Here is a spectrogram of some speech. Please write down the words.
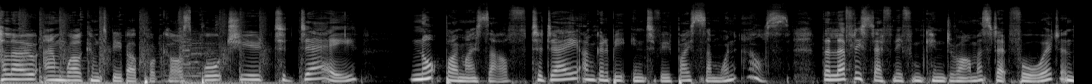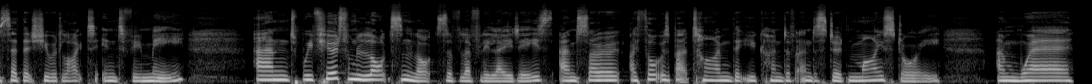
Hello and welcome to Bebel Podcast, brought to you today, not by myself. Today I'm going to be interviewed by someone else. The lovely Stephanie from Kinderama stepped forward and said that she would like to interview me. And we've heard from lots and lots of lovely ladies. And so I thought it was about time that you kind of understood my story and where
